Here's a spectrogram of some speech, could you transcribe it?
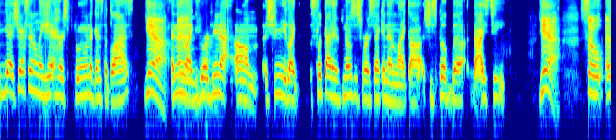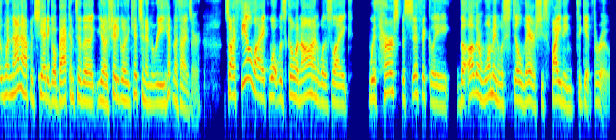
yeah, she accidentally hit her spoon against the glass. yeah, And then like Georgina, um, she like slipped out of hypnosis for a second and like uh she spilled the the iced tea. yeah. So uh, when that happened, she had to go back into the you know she had to go in the kitchen and re-hypnotize her. So I feel like what was going on was like with her specifically, the other woman was still there. She's fighting to get through.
